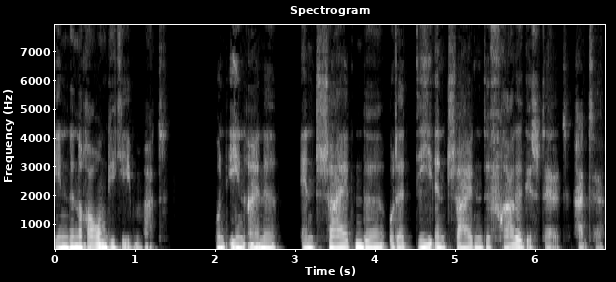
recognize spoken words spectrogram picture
Ihnen den Raum gegeben hat und Ihnen eine entscheidende oder die entscheidende Frage gestellt hatte.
